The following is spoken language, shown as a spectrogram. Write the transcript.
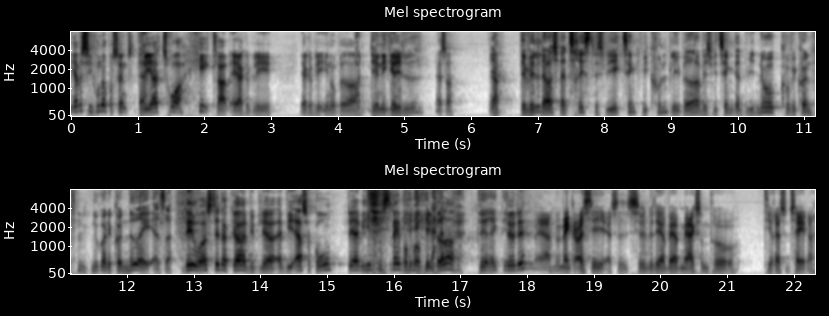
jeg vil sige 100%, for Ja. jeg tror helt klart, at jeg kan blive, jeg kan blive endnu bedre. Og det men igen, vil, altså, ja. Ja. Det ville da også være trist, hvis vi ikke tænkte, at vi kunne blive bedre. Hvis vi tænkte, at vi nu, kunne vi kun, nu går det kun nedad. Altså, det er jo også det, der gør, at vi, bliver, at vi er så gode. Det er, at vi hele tiden stræber på at blive bedre. det er rigtigt. Det er jo det. Ja, men man kan også sige, altså selve det at være opmærksom på de resultater,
